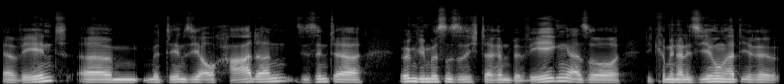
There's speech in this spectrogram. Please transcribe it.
erwähnt, ähm, mit dem sie auch hadern. Sie sind ja, irgendwie müssen sie sich darin bewegen. Also die Kriminalisierung hat ihre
